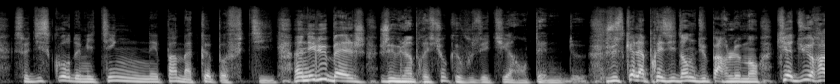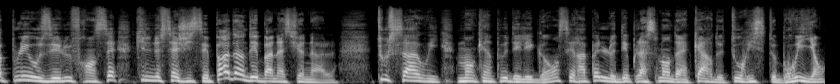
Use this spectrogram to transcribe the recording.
« Ce discours de meeting n'est pas ma cup of tea ». Un élu belge, j'ai eu l'impression que vous étiez à Antenne 2. Jusqu'à la présidente du Parlement, qui a dû rappeler aux élus français qu'il ne s'agissait pas d'un débat national. Tout ça, oui, manque un peu d'élégance et rappelle le déplacement d'un quart de touristes bruyants,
